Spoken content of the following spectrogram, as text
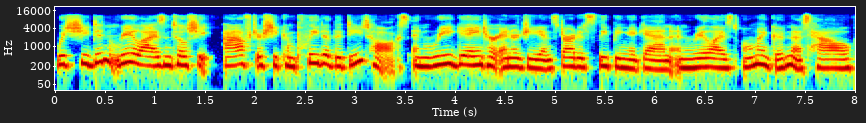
which she didn't realize until she after she completed the detox and regained her energy and started sleeping again and realized oh my goodness how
